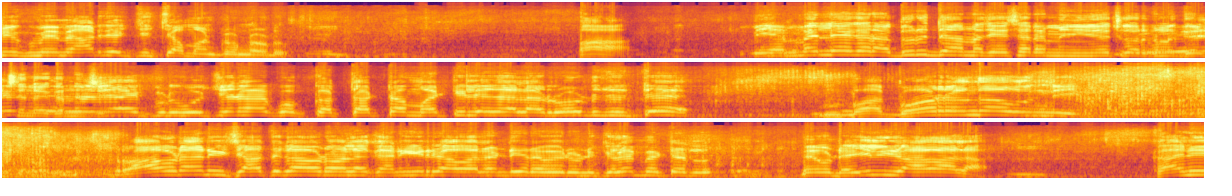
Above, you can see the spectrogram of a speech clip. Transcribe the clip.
మీకు మేము ఆడ తెచ్చి ఇచ్చామంటున్నాడు. మీ ఎమ్మెల్యే గారు అభివృద్ధి అన్న చేశారా మీ నియోజకవర్గంలో గెలిచిన దగ్గర నుంచి? ఇప్పుడు వచ్చినాక ఒక్క తట్ట మట్టి లేదు అలా రోడ్డు చూస్తే బా- ఘోరంగా ఉంది. రావడానికి చేత కావడం వల్ల కనిగిరి రావాలంటే ఇరవై రెండు కిలోమీటర్లు మేము డైలీ రావాలా. కానీ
